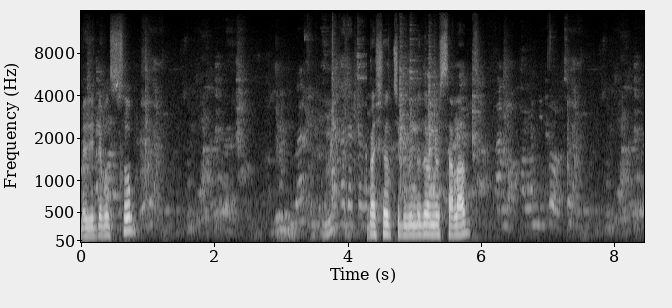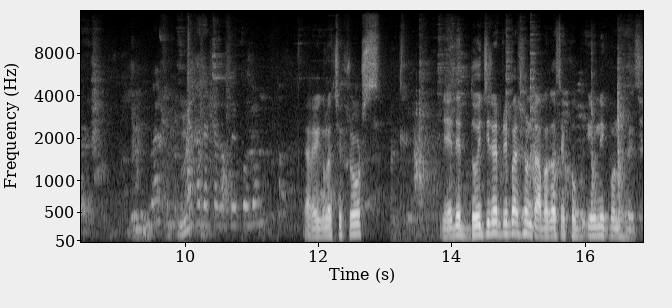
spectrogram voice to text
ভেজিটেবল স্যুপ। পাশে হচ্ছে বিভিন্ন ধরনের সালাদ। আর এগুলো হচ্ছে ফ্রুটস যে এদের দই চিরার প্রিপারেশনটা আমার কাছে খুব ইউনিক মনে হয়েছে।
